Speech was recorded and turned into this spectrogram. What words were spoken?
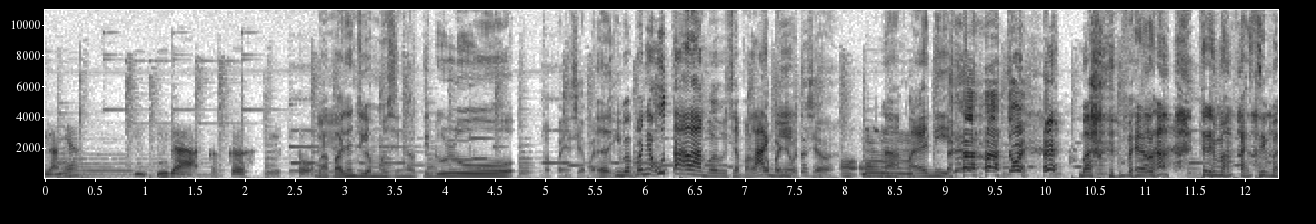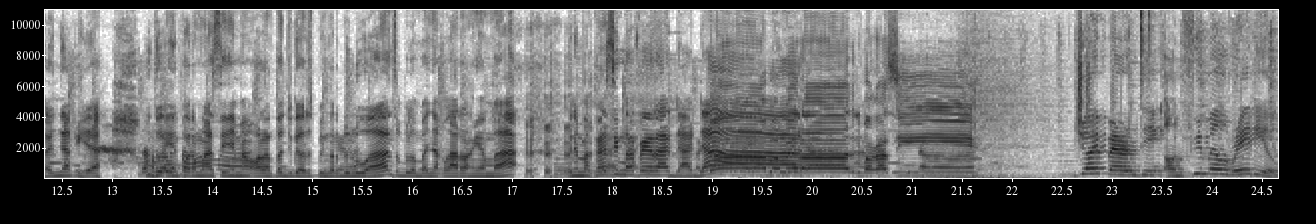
bilangnya "I- enggak kekeh gitu. Bapaknya juga mesti ngerti dulu. Bapaknya siapa Eh, nih? bapaknya Uta lah, bapak siapa lagi? Bapaknya Uta siapa? Oh, mm. Nah, Pak Edi, Coy, eh Mbak Vera, terima kasih banyak ya untuk informasinya. Memang orang tua juga harus pinter duluan sebelum banyak larang ya Mbak. Terima kasih Mbak Vera, dadah. Dah, Mbak Vera, terima kasih. Joy Parenting on Female Radio.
